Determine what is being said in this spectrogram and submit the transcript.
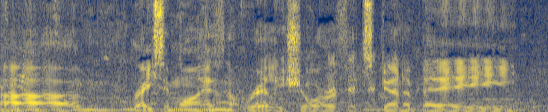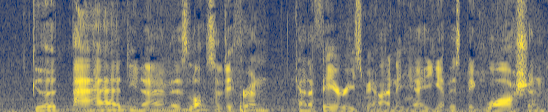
um, racing wise, not really sure if it's gonna be good, bad. You know, there's lots of different kind of theories behind it. You know, you get this big wash, and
